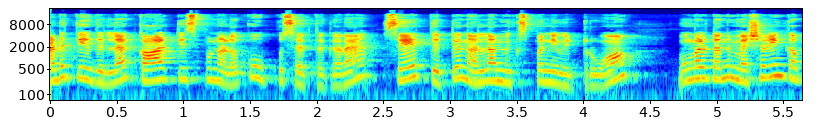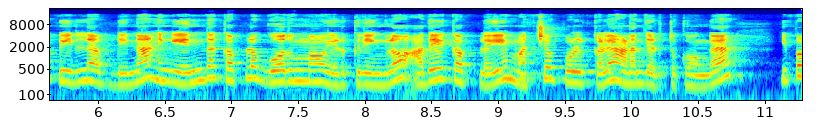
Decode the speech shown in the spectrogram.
அடுத்து இதில் கால் டீஸ்பூன் அளவுக்கு உப்பு சேர்த்துக்கிறேன். சேர்த்துட்டு நல்லா மிக்ஸ் பண்ணி விட்டுருவோம். உங்கள்கிட்ட வந்து மெஷரிங் கப் இல்லை அப்படின்னா நீங்கள் எந்த கப்பில் கோதுமை மாவு எடுக்கிறீங்களோ அதே கப்லேயே மற்ற பொருட்களையும் அளந்து எடுத்துக்கோங்க. இப்போ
